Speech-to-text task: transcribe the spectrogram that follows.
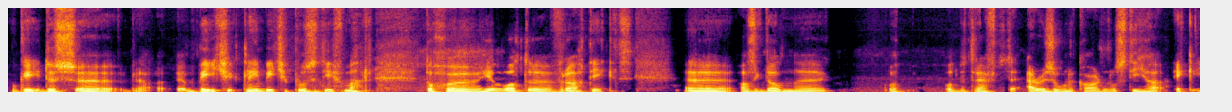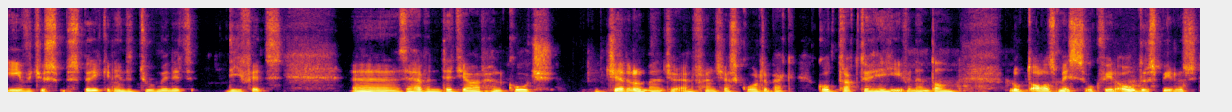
Oké, dus uh, ja, een beetje, klein beetje positief, maar toch uh, heel wat uh, vraagtekens. als ik dan wat, wat betreft de Arizona Cardinals, die ga ik eventjes bespreken in de two-minute defense. ze hebben dit jaar hun coach general manager en franchise quarterback contracten gegeven en dan loopt alles mis, ook veel oudere spelers.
